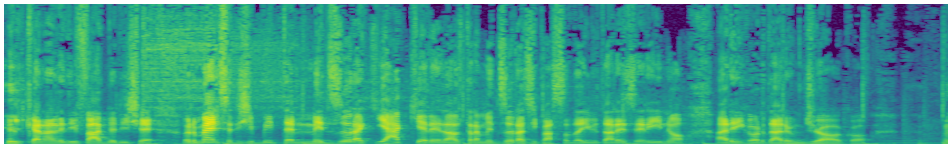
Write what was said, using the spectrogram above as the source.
il canale di Fabio dice: Ormai il 16 bit è mezz'ora chiacchiere e l'altra mezz'ora si passa ad aiutare Serino a ricordare un gioco.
